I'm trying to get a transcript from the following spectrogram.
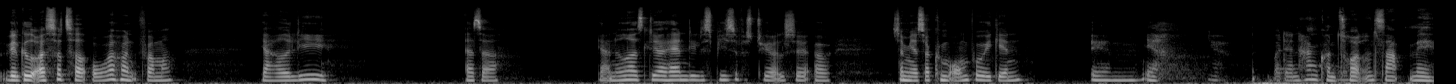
hvilket også har taget overhånd for mig. Jeg havde lige, altså, jeg nåede også lige at have en lille spiseforstyrrelse, og som jeg så kom ovenpå igen. Øhm, ja. Hvordan hang kontrollen sammen med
